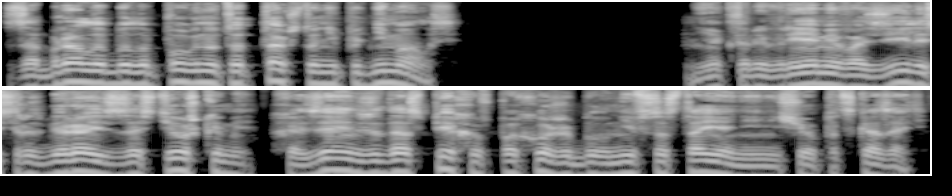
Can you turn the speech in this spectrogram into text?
забрало было погнуто так, что не поднималось. Некоторое время возились, разбираясь с застежками, хозяин же доспехов, похоже, был не в состоянии ничего подсказать.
